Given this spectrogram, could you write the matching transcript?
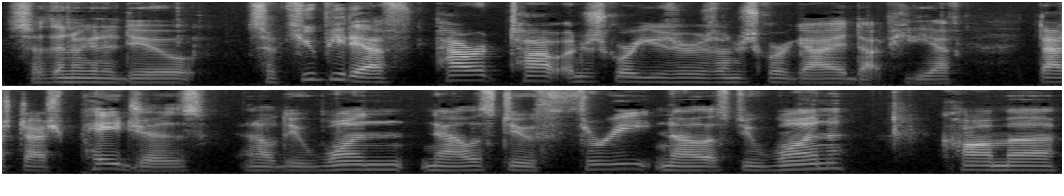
So, then I'm going to do, so QPDF, PowerTop underscore users underscore guide.pdf dash dash pages, and I'll do one. Now let's do three. No, let's do one, comma,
